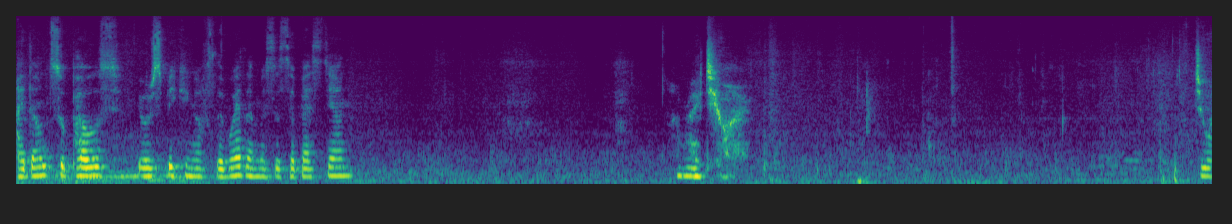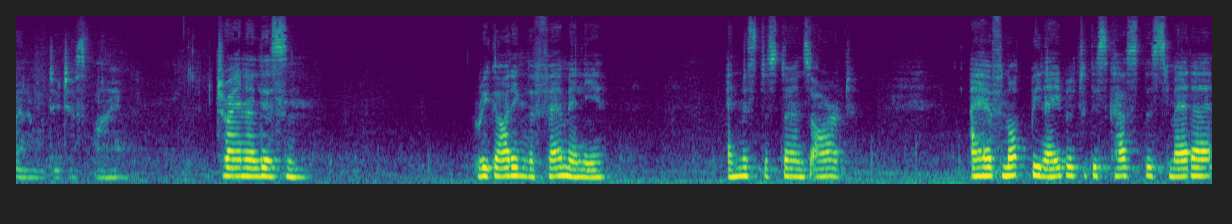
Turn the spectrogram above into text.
I don't suppose you're speaking of the weather, Mrs. Sebastian. How right you are. Joanna will do just fine. Joanna, listen. Regarding the family and Mr. Stern's art, I have not been able to discuss this matter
